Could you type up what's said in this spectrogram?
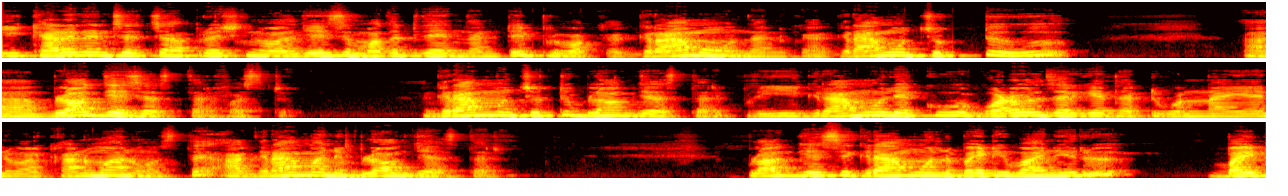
ఈ క్యాడన్ అండ్ సెర్చ్ ఆపరేషన్ వాళ్ళు చేసే మొదటిది ఏంటంటే ఇప్పుడు ఒక గ్రామం ఉందనుకో ఆ గ్రామం చుట్టూ బ్లాక్ చేసేస్తారు ఫస్ట్. గ్రామం చుట్టూ బ్లాక్ చేస్తారు. ఇప్పుడు ఈ గ్రామంలో ఎక్కువ గొడవలు జరిగేటట్టుగా ఉన్నాయి అని వాళ్ళకి అనుమానం వస్తే ఆ గ్రామాన్ని బ్లాక్ చేస్తారు. బ్లాక్ చేసి గ్రామంలో బయటికి బానీరు బయట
